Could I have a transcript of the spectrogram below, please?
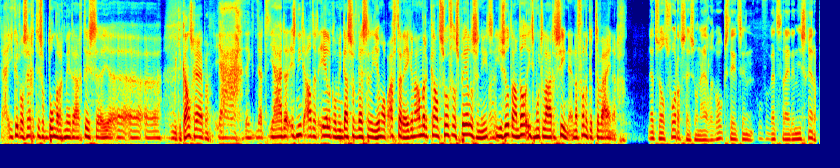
ja, je kunt wel zeggen, het is op donderdagmiddag. Het is... eh, eh, eh, eh, moet je kans grijpen. ja, dat, ja, dat is niet altijd eerlijk om in dat soort wedstrijden helemaal op af te rekenen. Aan de andere kant, zoveel spelen ze niet. Je zult dan wel iets moeten laten zien. En dan vond ik het te weinig. Net zoals vorig seizoen eigenlijk. Ook steeds in oefenwedstrijden niet scherp.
